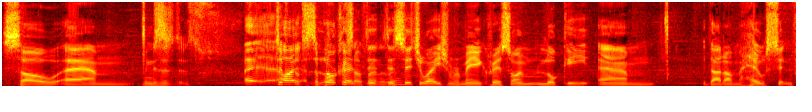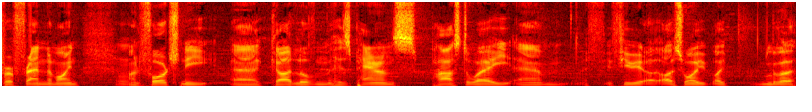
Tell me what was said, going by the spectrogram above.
So. Um, this is, it's Uh, difficult to support look at yourself the, the situation for me, Chris. I'm lucky um, that I'm house sitting for a friend of mine. Hmm. Unfortunately, uh, God love him, his parents passed away um, a, few. Uh, so I, I blah,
